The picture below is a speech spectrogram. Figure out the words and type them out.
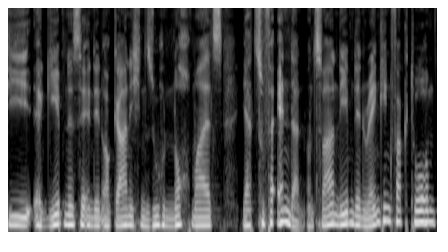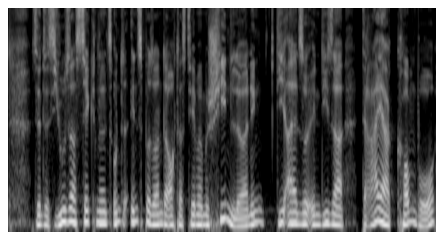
die Ergebnisse in den organischen Suchen nochmals ja, zu verändern. Und zwar neben den Ranking-Faktoren sind es User-Signals und insbesondere auch das Thema Machine Learning, die also in dieser Dreier-Kombo,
